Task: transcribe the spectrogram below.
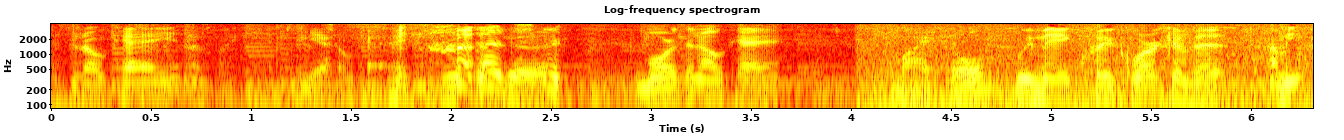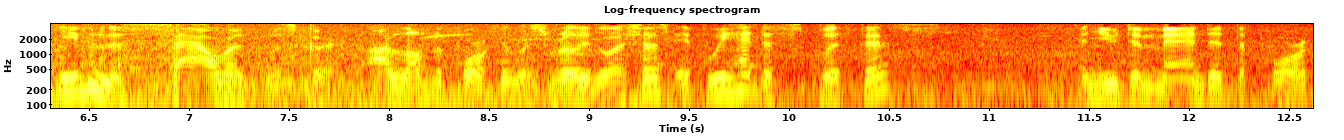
"Is it okay?" And I was like, "Yes, Yes, it's okay. it's really good. More than okay." Michael. We made quick work of it. I mean, even the salad was good. I love the pork. It was really delicious. If we had to split this and you demanded the pork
